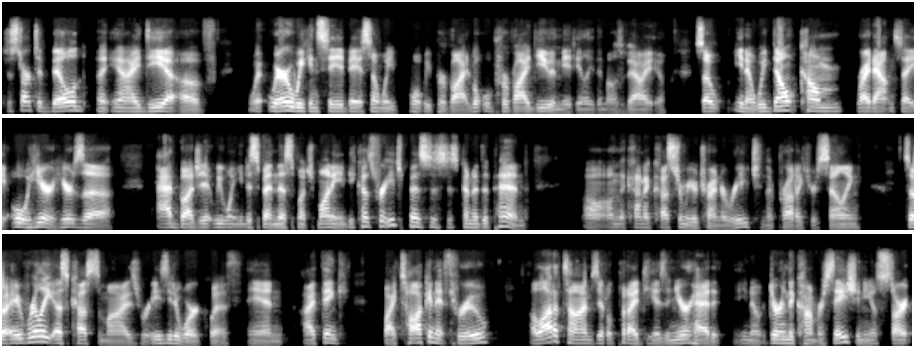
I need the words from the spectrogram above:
to start to build an idea of wh- where we can see based on we, what we provide what will provide you immediately the most value so you know we don't come right out and say oh here here's a ad budget we want you to spend this much money because for each business it's going to depend uh, on the kind of customer you're trying to reach and the product you're selling. So it really is customized. We're easy to work with. And I think by talking it through, a lot of times it'll put ideas in your head, you know, during the conversation, you'll start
